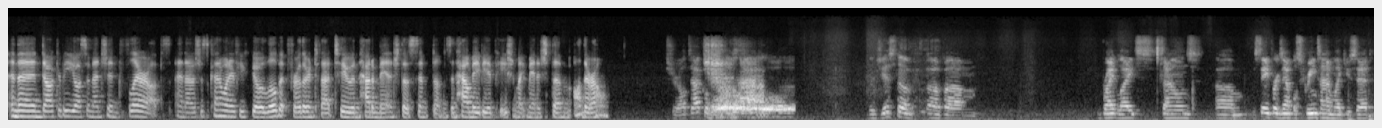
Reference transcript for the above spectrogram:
And then Dr. B, you also mentioned flare-ups, and I was just kind of wondering if you could go a little bit further into that too, and how to manage those symptoms, and how maybe a patient might manage them on their own. Sure, I'll tackle the gist of, of um, bright lights, sounds. Um, say, for example, screen time, like you said.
